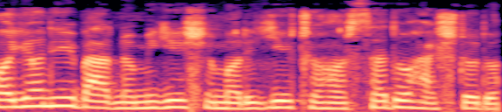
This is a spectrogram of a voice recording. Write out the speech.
پایان برنامه شماره 480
